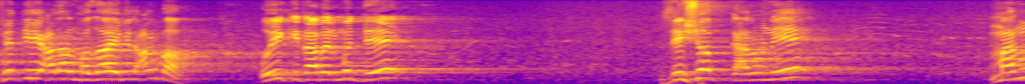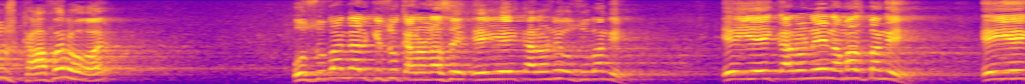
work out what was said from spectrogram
ফিকহ আলাল মাজাহিবিল আরবা। ওই কিতাবের মধ্যে যেসব কারণে মানুষ কাফের হয়, অজু ভাঙার কিছু কারণ আছে, এই এই কারণে অজু ভাঙে। এই এই কারণে নামাজ ভাঙে, এই এই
